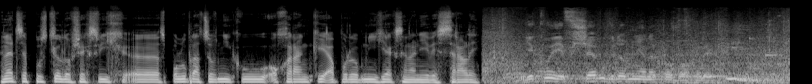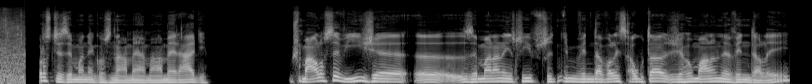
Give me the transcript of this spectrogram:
hned se pustil do všech svých e, spolupracovníků, ochranky a podobných, jak se na něj vysrali. Děkuji všem, kdo mě nepomohli. Prostě Zeman jako známe a máme rádi. Už málo se ví, že e, Zemana nejdřív předtím vyndavali z auta, že ho málem nevyndali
